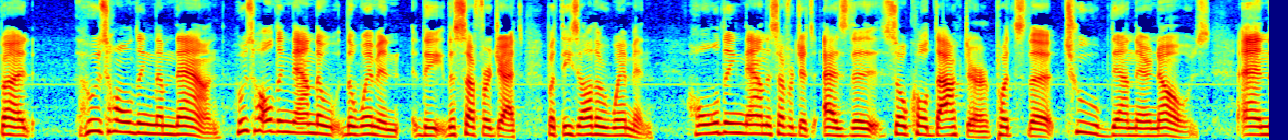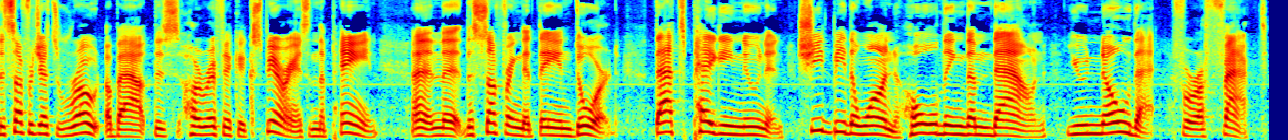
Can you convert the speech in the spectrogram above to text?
but who's holding them down? Who's holding down the the women, the the suffragettes? But these other women holding down the suffragettes as the so-called doctor puts the tube down their nose. And the suffragettes wrote about this horrific experience and the pain and the, the suffering that they endured. That's Peggy Noonan. She'd be the one holding them down. You know that for a fact.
